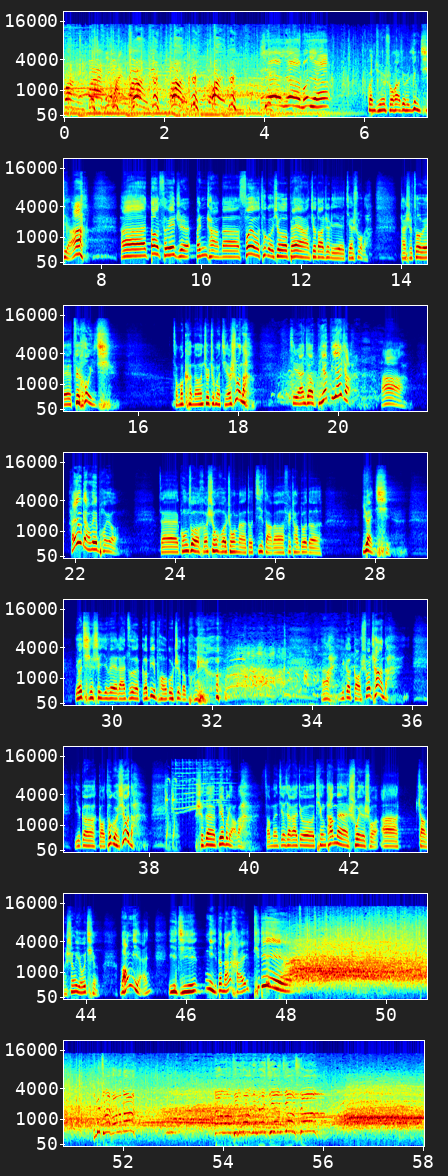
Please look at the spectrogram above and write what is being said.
冠军，冠军，冠军，冠军！谢谢萌姐，冠军说话就是硬气啊！呃，到此为止，本场的所有脱口秀表演就到这里结束了。但是作为最后一期，怎么可能就这么结束呢？既然叫别憋着啊！还有两位朋友，在工作和生活中呢，都积攒了非常多的怨气。尤其是一位来自隔壁棚录制的朋友，啊，一个搞说唱的，一个搞脱口秀的，实在憋不了了，咱们接下来就听他们说一说啊，掌声有请王冕以及你的男孩 T T。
